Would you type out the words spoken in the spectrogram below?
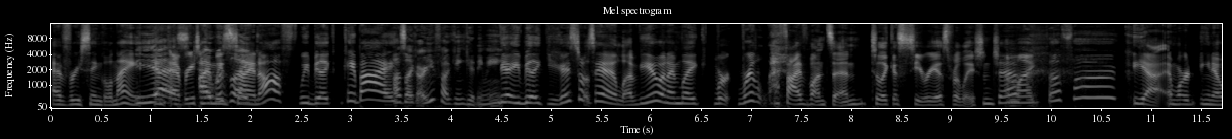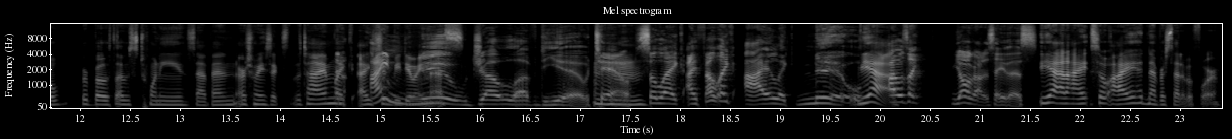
every single night, Yes, and every time we'd like- sign off, we'd be like, okay, bye. I was like, are you fucking kidding me? yeah, you'd be like, you guys don't say I love you, and I'm like, we're we're five months in to like a serious relationship. I'm like, the fuck? Yeah, and we're you know we're both. I was 27 or 26 at the time. Like I should be doing knew this. Joe loved you too. Mhm. So like, I felt like I like knew. Yeah. I was like, y'all got to say this. Yeah, and I so I had never said it before,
